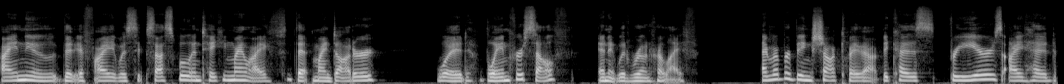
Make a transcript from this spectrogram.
I knew that if I was successful in taking my life, that my daughter would blame herself and it would ruin her life. I remember being shocked by that because for years I had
